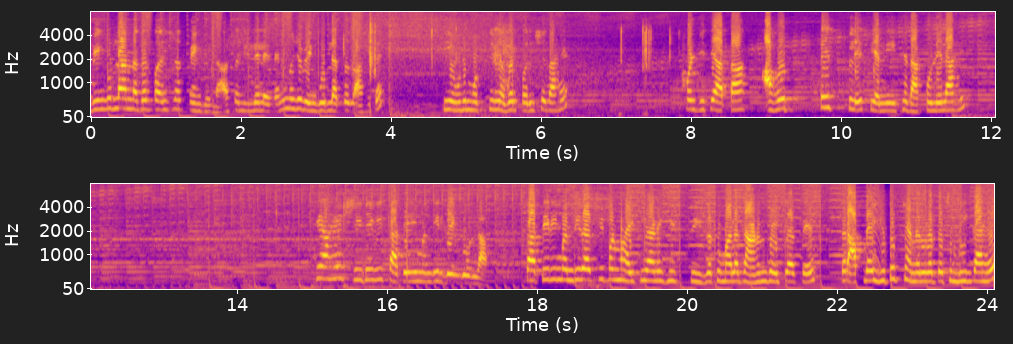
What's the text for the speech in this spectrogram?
वेंगुर्ला नगर परिषद वेंगुर्ला. असं लिहिलेलं आहे त्यांनी. म्हणजे वेंगुर्ल्यातच आहे ते. ही एवढी मोठी नगर परिषद आहे. पण जिथे आता आहोत तेच प्लेस यांनी इथे दाखवलेलं आहे. हे आहे श्रीदेवी सातेरी मंदिर वेंगुर्ला. सातेरी मंदिराची पण माहिती आणि हिस्ट्री जर तुम्हाला जाणून घ्यायची असेल तर आपल्या युट्यूब चॅनलवर त्याची लिंक आहे.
